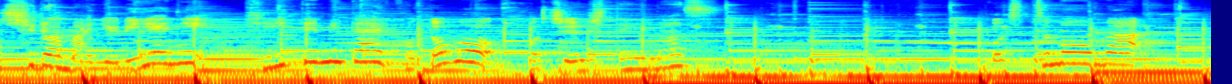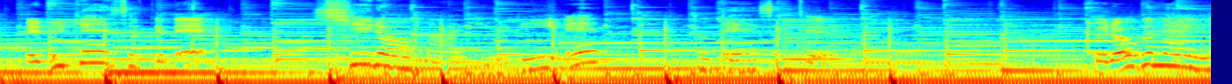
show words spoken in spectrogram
白間ゆりえに聞いてみたいことを募集しています。ご質問は web 検索で「白間ゆりえ」と検索。ブログ内の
